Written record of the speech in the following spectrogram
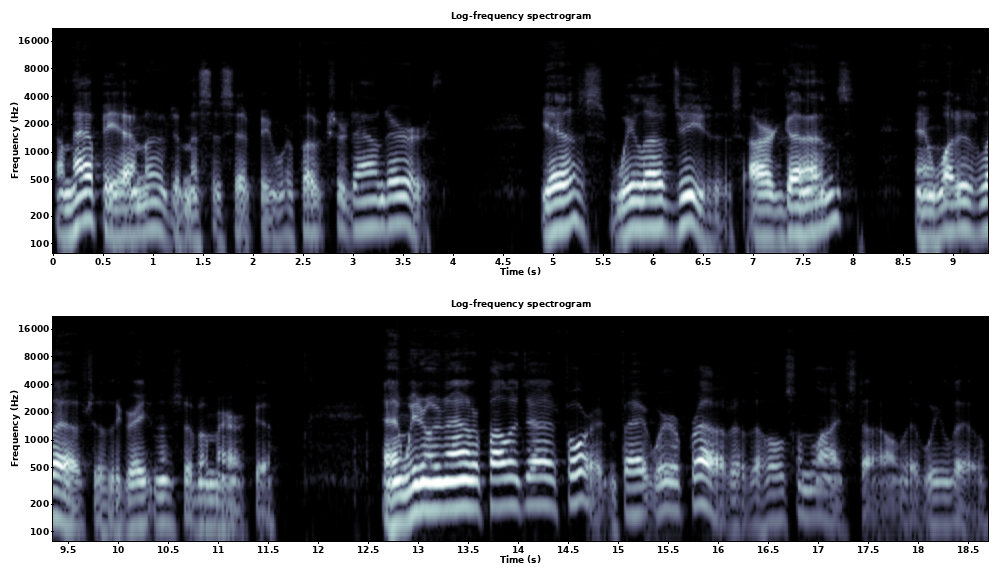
I'm happy I moved to Mississippi where folks are down to earth. Yes, we love Jesus, our guns, and what is left of the greatness of America. And we don't know apologize for it. In fact, we're proud of the wholesome lifestyle that we live.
